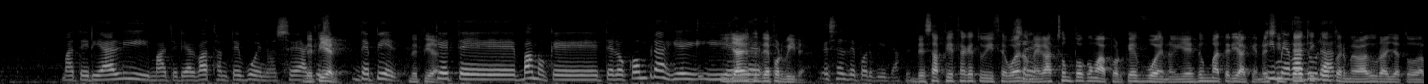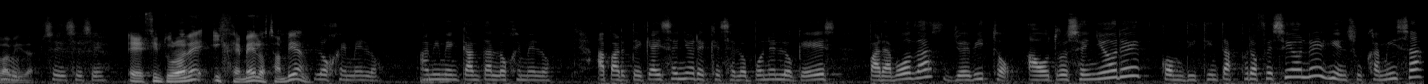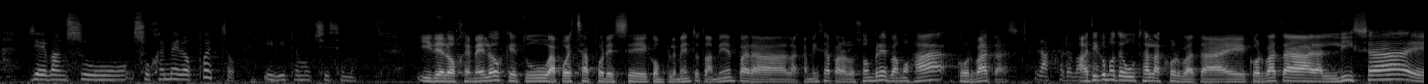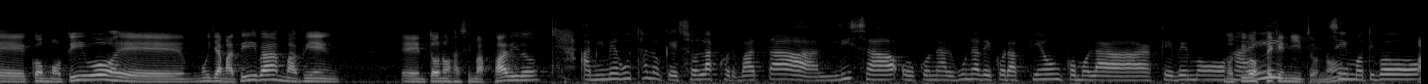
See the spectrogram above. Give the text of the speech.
material y material bastante bueno, o sea, de que piel, de piel, de piel, que te, vamos, que te lo compras y, y, ya es de, por vida. Es el de por vida. De esas piezas que tú dices, bueno, me gasto un poco más porque es bueno y es de un material que no es sintético, pero me va a durar ya toda la mm, vida. Sí, sí, sí. Eh, cinturones y gemelos también. Los gemelos. A mí me encantan los gemelos. Aparte que hay señores que se lo ponen lo que es para bodas, yo he visto a otros señores con distintas profesiones y en sus camisas llevan sus gemelos puestos y viste muchísimo. Y de los gemelos que tú apuestas por ese complemento también para la camisa para los hombres, vamos a corbatas. Las corbatas. ¿A ti cómo te gustan las corbatas? Eh, ¿Corbatas lisas, eh, con motivos, eh, muy llamativas, más bien en tonos así más pálidos. A mí me gusta lo que son las corbatas lisas o con alguna decoración como la que vemos Motivos pequeñitos, ¿no? Sí, motivos,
